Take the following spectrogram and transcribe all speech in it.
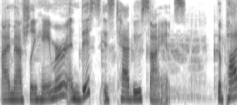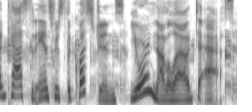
I'm Ashley Hamer, and this is Taboo Science the podcast that answers the questions you're not allowed to ask.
